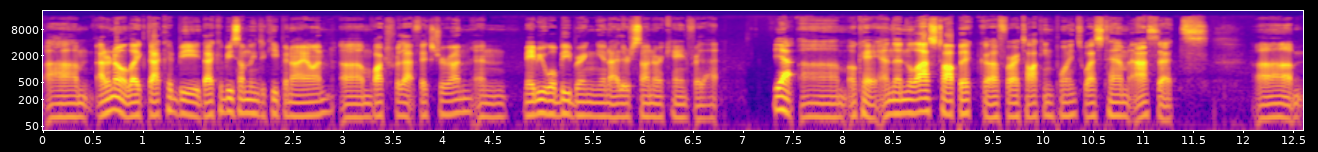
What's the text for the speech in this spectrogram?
Um, I don't know, like that could be that could be something to keep an eye on. Um, watch for that fixture run, and maybe we'll be bringing in either Son or Kane for that. Yeah. Um, okay, and then the last topic uh, for our talking points: West Ham assets. Um,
